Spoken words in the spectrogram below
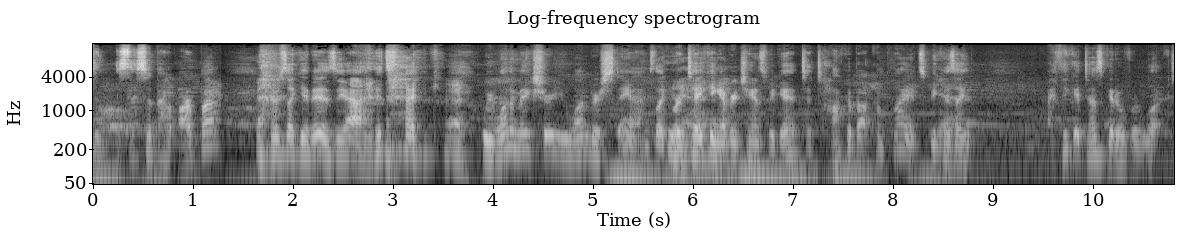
is, is this about ARPA? And I was like, it is, yeah. It's like we want to make sure you understand. Like we're Yeah. taking every chance we get to talk about compliance because Yeah. I, I think it does get overlooked.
